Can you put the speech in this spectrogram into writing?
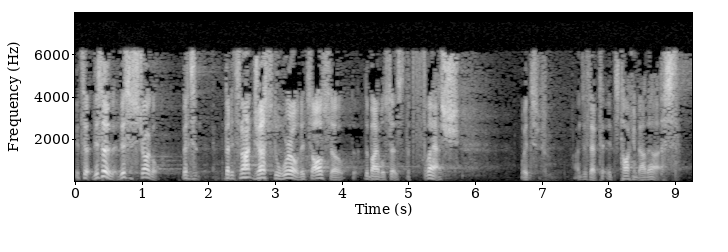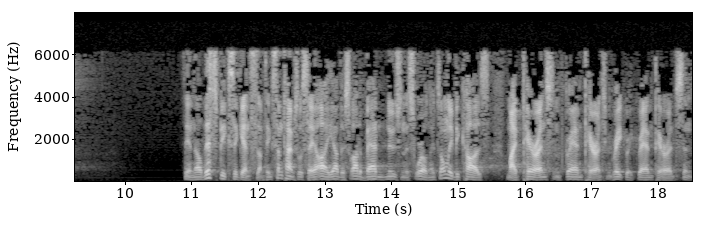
it's a, this, is a, this is a struggle. But it's, but it's not just the world, it's also, the Bible says, the flesh, which I'll just have to, it's talking about us. See, now this speaks against something. Sometimes we'll say, oh yeah, there's a lot of bad news in this world, and it's only because my parents and grandparents and great great grandparents and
